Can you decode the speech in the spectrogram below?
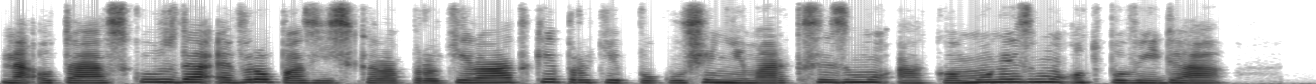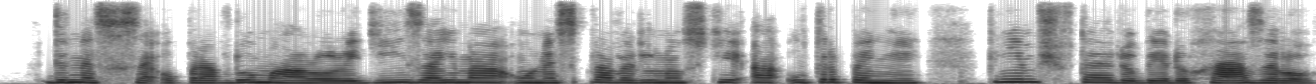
Na otázku, zda Evropa získala protilátky proti pokušení marxismu a komunismu, odpovídá – dnes se opravdu málo lidí zajímá o nespravedlnosti a utrpení, k nímž v té době docházelo.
